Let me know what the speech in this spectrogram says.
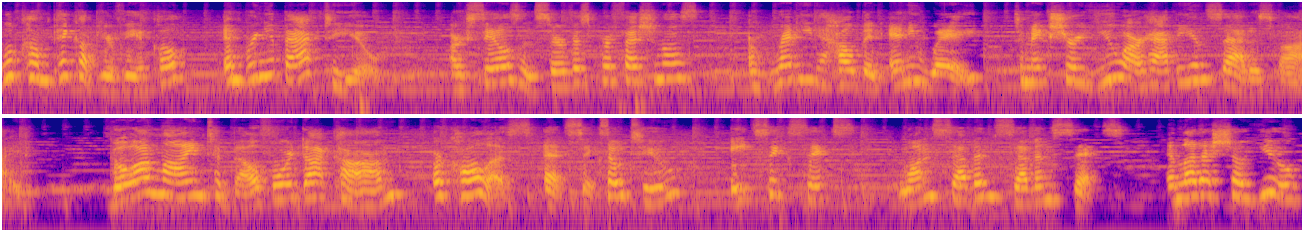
We'll come pick up your vehicle and bring it back to you. Our sales and service professionals are ready to help in any way to make sure you are happy and satisfied. Go online to bellford.com or call us at 602 866 1776 and let us show you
